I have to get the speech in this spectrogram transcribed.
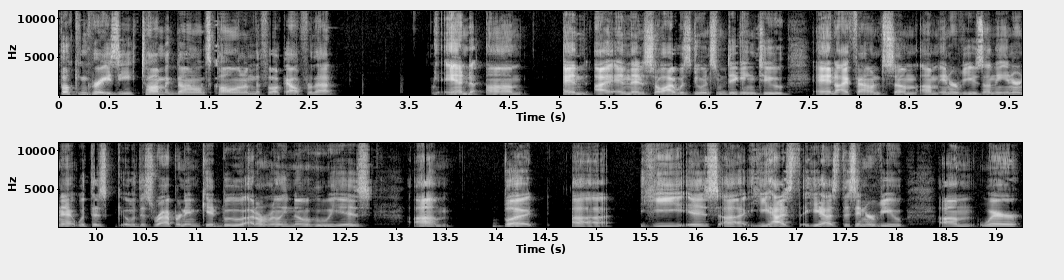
fucking crazy. Tom McDonald's calling him the fuck out for that. And um and I and then so I was doing some digging too, and I found some um, interviews on the internet with this with this rapper named Kid Buu. I don't really know who he is, um, but uh, he is uh, he has he has this interview um, where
